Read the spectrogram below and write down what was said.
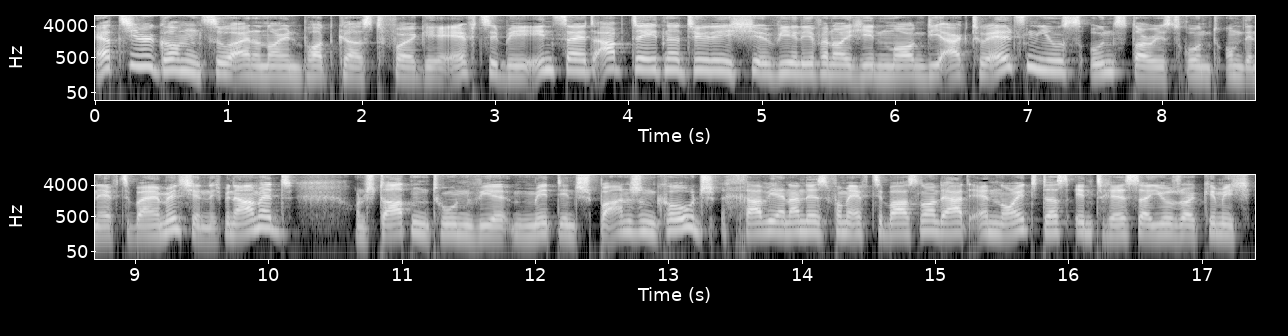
Herzlich willkommen zu einer neuen Podcast-Folge FCB Inside Update. Natürlich, wir liefern euch jeden Morgen die aktuellsten News und Stories rund um den FC Bayern München. Ich bin Ahmed und starten tun wir mit dem spanischen Coach Javi Hernandez vom FC Barcelona. Der hat erneut das Interesse Joshua Kimmich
